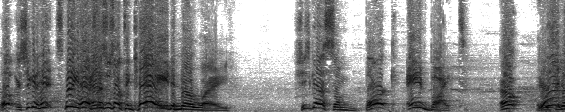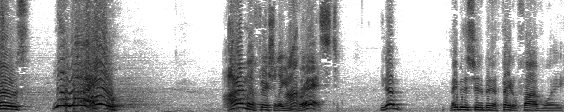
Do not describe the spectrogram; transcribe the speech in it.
Oh, is she going to hit? Spinning head scissors on Kincaid. No way. She's got some bark and bite. Oh, here she goes. No way! Oh, I'm officially impressed. you know, maybe this should have been a fatal five way.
